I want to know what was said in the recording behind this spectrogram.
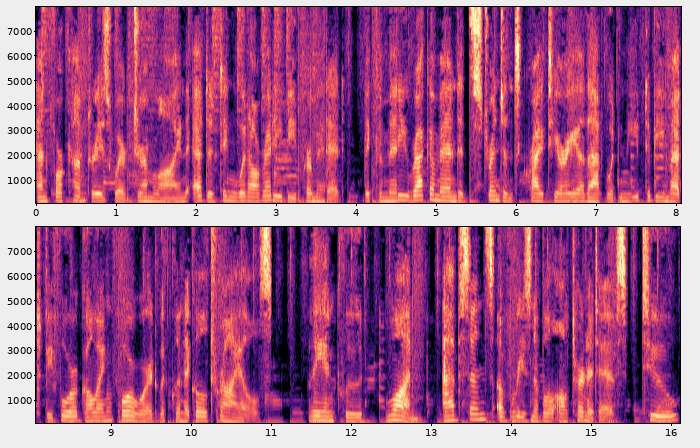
and for countries where germline editing would already be permitted, the committee recommended stringent criteria that would need to be met before going forward with clinical trials. They include, 1. Absence of reasonable alternatives, 2.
